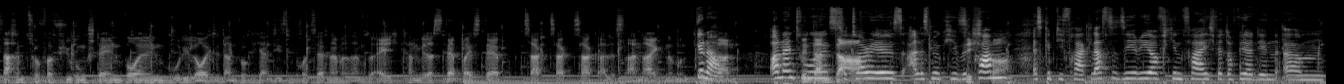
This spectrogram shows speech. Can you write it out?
Sachen zur Verfügung stellen wollen, wo die Leute dann wirklich an diesem Prozess einmal sagen, so ey, ich kann mir das Step by Step, zack, zack, zack, alles aneignen und genau. dann Online-Tools, Tutorials, alles mögliche willkommen. Es gibt die Frag-Laste-Serie auf jeden Fall. Ich werde auch wieder den ähm,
